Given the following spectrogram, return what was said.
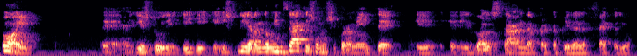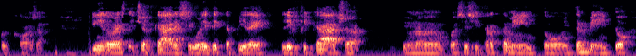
Poi eh, gli studi, I, i, i, studi randomizzati sono sicuramente il, il gold standard per capire l'effetto di un qualcosa. Quindi dovreste cercare, se volete capire l'efficacia di una, qualsiasi trattamento o intervento,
